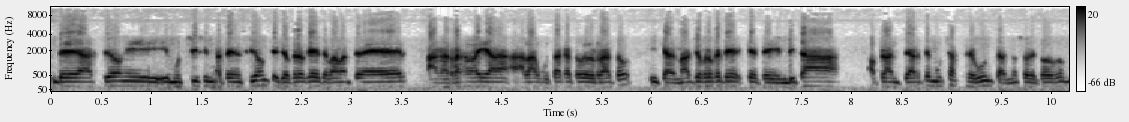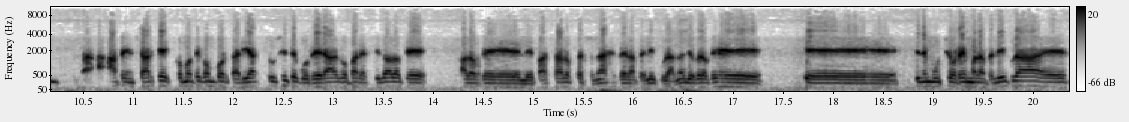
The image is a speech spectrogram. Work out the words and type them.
de acción y, y, muchísima tensión que yo creo que te va a mantener agarrado ahí a, la butaca todo el rato y que además yo creo que te, que te invita a plantearte muchas preguntas, no sobre todo a, a pensar que cómo te comportarías tú si te ocurriera algo parecido a lo que a lo que le pasa a los personajes de la película. ¿no? Yo creo que, que tiene mucho ritmo la película, es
